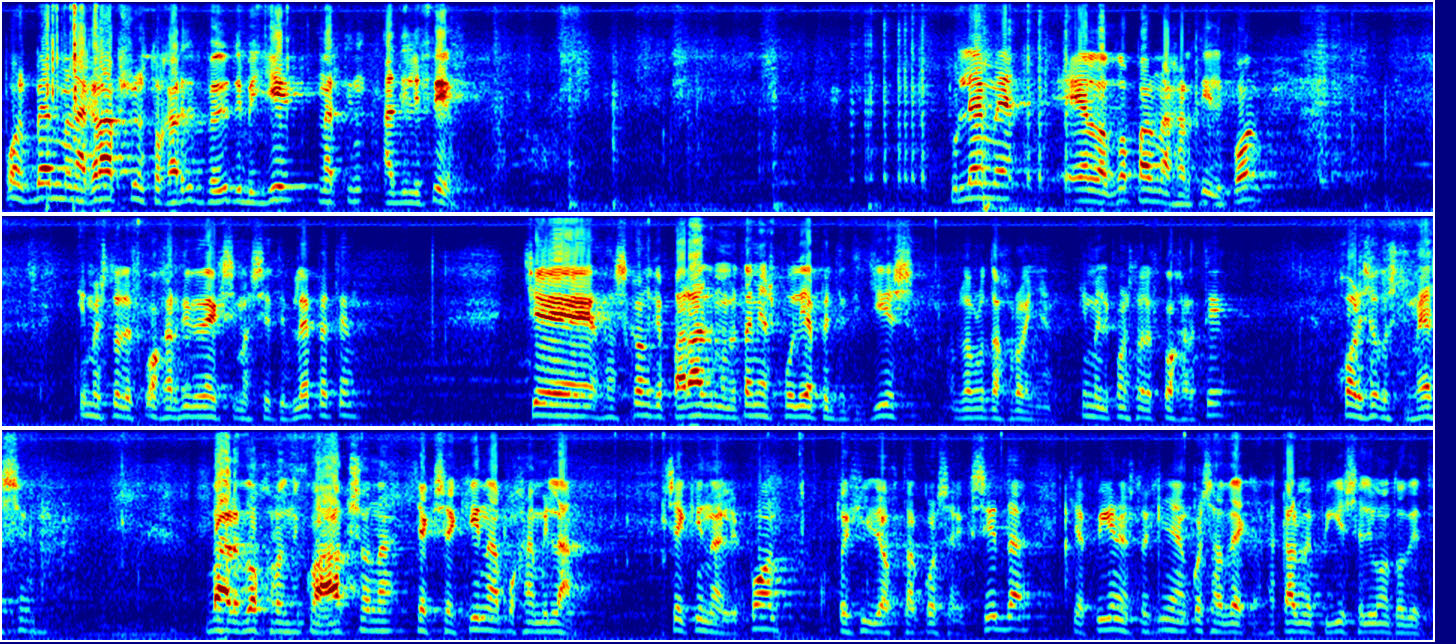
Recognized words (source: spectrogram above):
Πώς μπαίνουμε να γράψουμε στο χαρτί του παιδιού την πηγή να την αντιληφθεί. Του λέμε, έλα εδώ, πάρουμε ένα χαρτί λοιπόν. Είμαι στο λευκό χαρτί, δεν έχει σημασία τι βλέπετε. Και θα σας κάνω και παράδειγμα μετά μιας πολύ απαιτητικής από τα πρώτα χρόνια. Είμαι λοιπόν στο λευκό χαρτί, χώρισε εδώ στη μέση, βάλε εδώ χρονικό άξονα και ξεκίνα από χαμηλά. Ξεκίνα λοιπόν από το 1860 και πήγαινε στο 1910. Θα κάνουμε πηγή σε λίγο να το δείτε.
